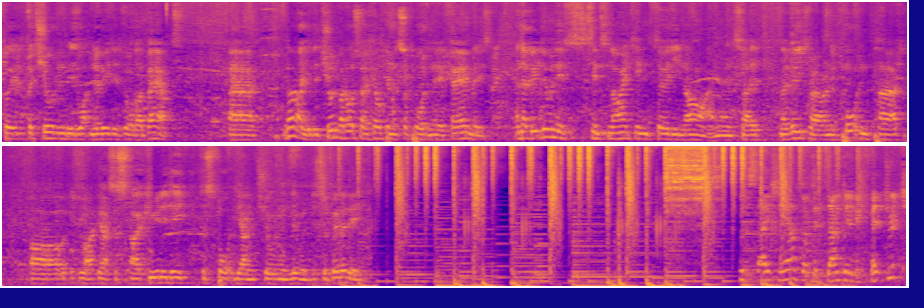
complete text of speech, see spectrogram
for, for children is what Novita is all about. uh, not only the children but also helping and supporting their families. And they've been doing this since 1939 and so Novita are an important part of like our, our community to support young children living with disability. Stage now, Dr. Duncan McFetridge,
